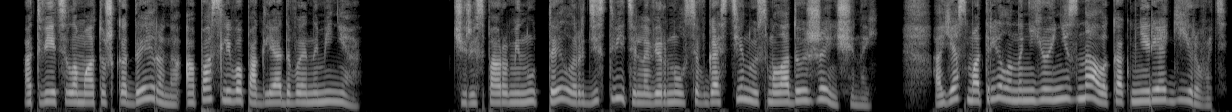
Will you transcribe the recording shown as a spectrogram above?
— ответила матушка Дейрона, опасливо поглядывая на меня. Через пару минут Тейлор действительно вернулся в гостиную с молодой женщиной, а я смотрела на нее и не знала, как мне реагировать.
